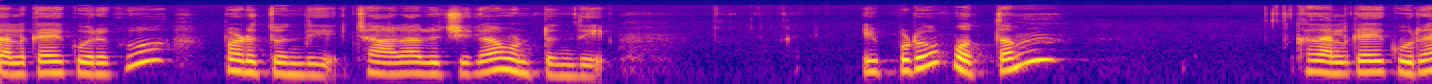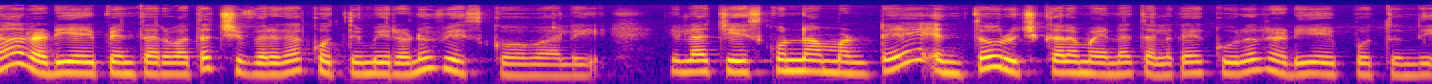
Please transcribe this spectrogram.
తలకాయ కూరకు పడుతుంది. చాలా రుచిగా ఉంటుంది. ఇప్పుడు మొత్తం తలకాయ కూర రెడీ అయిపోయిన తర్వాత చివరిగా కొత్తిమీరను వేసుకోవాలి. ఇలా చేసుకున్నామంటే ఎంతో రుచికరమైన తలకాయ కూర రెడీ అయిపోతుంది.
